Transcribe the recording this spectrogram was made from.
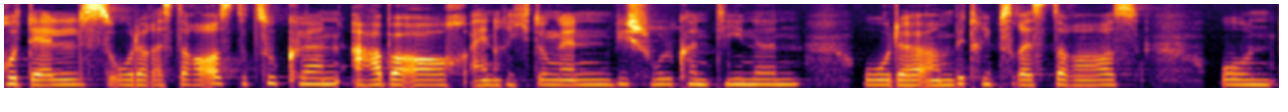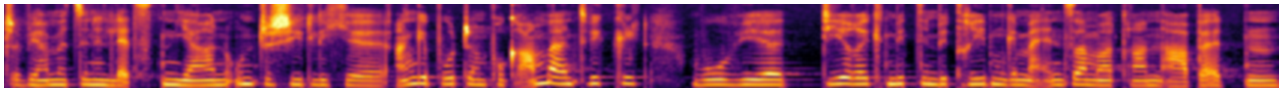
Hotels oder Restaurants dazugehören, aber auch Einrichtungen wie Schulkantinen oder ähm, Betriebsrestaurants und wir haben jetzt in den letzten Jahren unterschiedliche Angebote und Programme entwickelt, wo wir direkt mit den Betrieben gemeinsam daran arbeiten,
